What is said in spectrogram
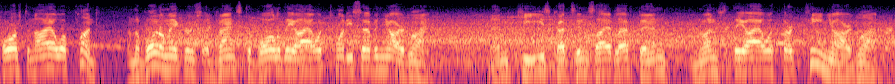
forced an Iowa punt, and the Boilermakers advanced the ball to the Iowa 27-yard line. Then Keyes cuts inside left end and runs to the Iowa 13-yard line.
